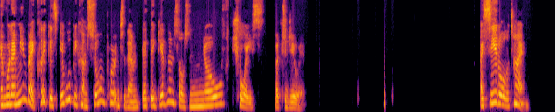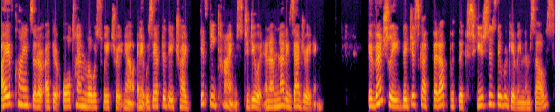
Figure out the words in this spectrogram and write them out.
And what I mean by click is it will become so important to them that they give themselves no choice but to do it. I see it all the time. I have clients that are at their all time lowest weights right now, and it was after they tried 50 times to do it. And I'm not exaggerating. Eventually, they just got fed up with the excuses they were giving themselves.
